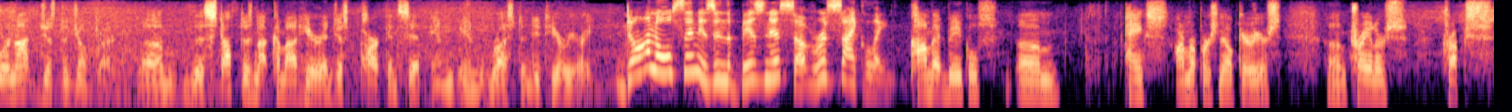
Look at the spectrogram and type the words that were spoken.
we're not just a junkyard. Um, the stuff does not come out here and just park and sit and, and rust and deteriorate. Don Olson is in the business of recycling. Combat vehicles, um, tanks, armor personnel carriers, um, trailers, trucks,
